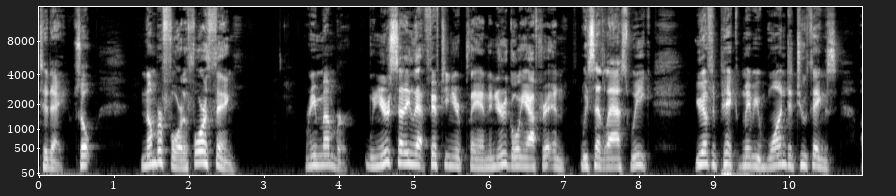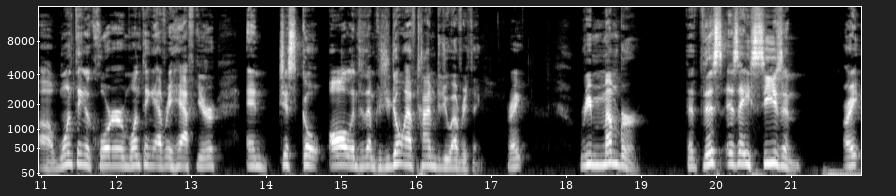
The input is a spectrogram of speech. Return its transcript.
today. So, number four, the fourth thing, remember when you're setting that 15 year plan and you're going after it, and we said last week, you have to pick maybe one to two things, uh, one thing a quarter, one thing every half year, and just go all into them because you don't have time to do everything, right? Remember that this is a season, all right?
